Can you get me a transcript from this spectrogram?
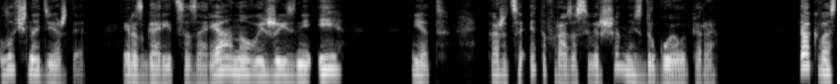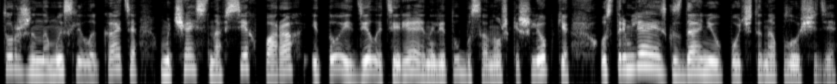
луч надежды, и разгорится заря новой жизни, и... Нет, кажется, эта фраза совершенно из другой оперы. Так восторженно мыслила Катя, мчась на всех парах и то и дело теряя на лету босоножки шлепки, устремляясь к зданию почты на площади,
